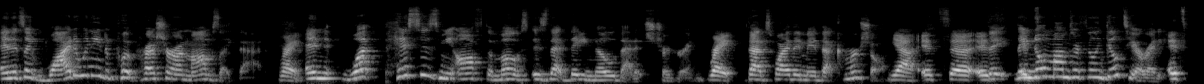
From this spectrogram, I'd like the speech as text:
And it's like, why do we need to put pressure on moms like that? Right. And what pisses me off the most is that they know that it's triggering. Right. That's why they made that commercial. Yeah. It's uh it's, they they it's- know moms are feeling guilty already. it's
